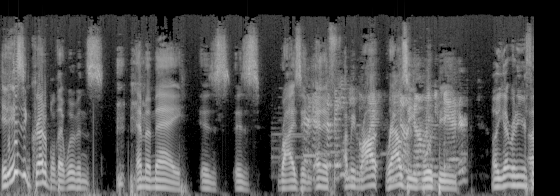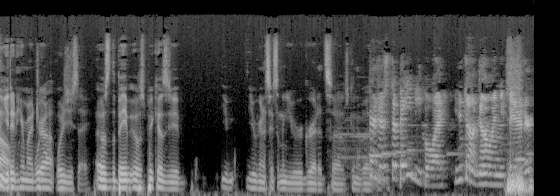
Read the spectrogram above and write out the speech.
it is incredible that women's MMA is is rising, and just if a I baby mean boy. Ra- Rousey would be. oh, you got rid of your thing. Oh, you didn't hear my what- drop. What did you say? It was the baby. It was because you you you were gonna say something you regretted. So I was gonna You're be, just a baby boy. You don't know any better.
